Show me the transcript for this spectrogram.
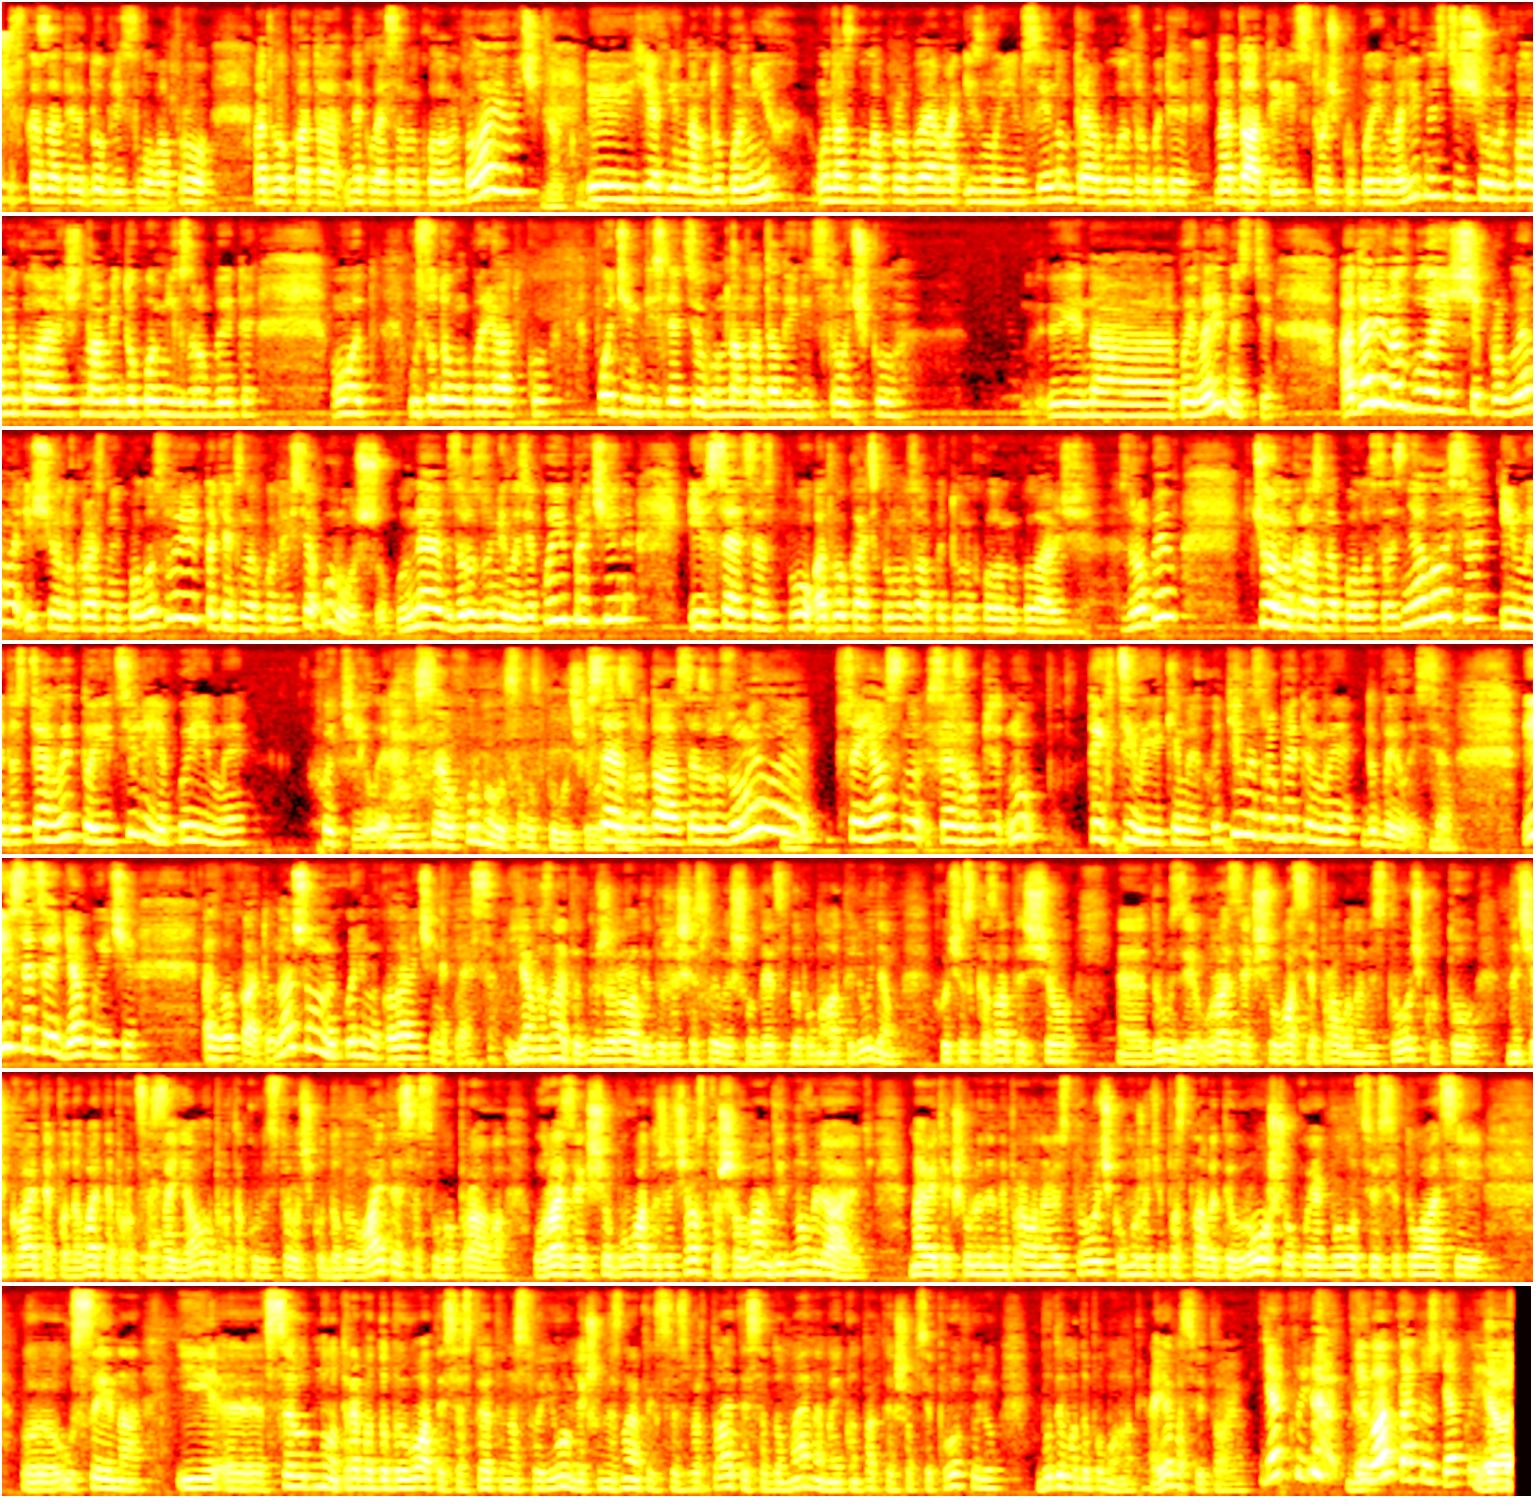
хочу сказати добрі слова про адвоката Неклеса Микола Миколайович. Дякую. Як він нам допоміг. У нас була проблема із моїм сином. Треба було зробити надати відстрочку по інвалідності, що Микола Миколайович нам і допоміг зробити от, у судовому порядку. Потім після цього нам надали відстрочку на, по інвалідності. А далі у нас була ще проблема із чорно-красною полосою, так як знаходився у розшуку. Не зрозуміло з якої причини. І все це по адвокатському запиту Микола Миколайович зробив. Чорно-красна полоса знялася, і ми досягли тої цілі, якої ми хотіли. Ну, все оформили, все у вас вийшло. Все, зро- да, все зрозуміло, Мгм. все ясно, все зробі... ну, тих цілей, які ми хотіли зробити, ми добилися. І все це дякуючи адвокату нашому Миколі Миколаївичу Неклеса. Я, ви знаєте, дуже радий, дуже щасливий, що вдається допомагати людям. Хочу сказати, що е, друзі, у разі, якщо у вас є право на відстрочку, то не чекайте, подавайте про це Да. заяву про таку відстрочку, добивайтеся свого права. У разі, якщо буває дуже часто, що вам відмовляють, навіть якщо у людини право на відстрочку, можуть і поставити в розшуку, як було в цій ситуації. Е, У сина, і е, все одно треба добиватися, стояти на своєму. Якщо не знаєте, як це звертайтеся до мене, мої контакти в шапці профілю. Будемо допомагати. А я вас вітаю. Дякую. І вам також дякую. Дя-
